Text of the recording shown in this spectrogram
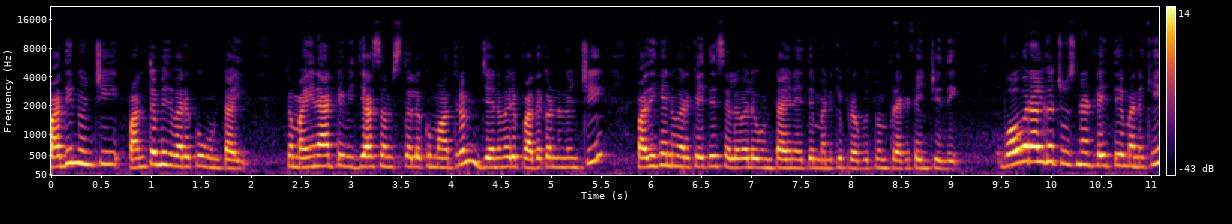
పది నుంచి పంతొమ్మిది వరకు ఉంటాయి. ఇక మైనార్టీ విద్యా సంస్థలకు మాత్రం జనవరి పదకొండు నుంచి పదిహేను వరకు అయితే సెలవులు ఉంటాయని అయితే మనకి ప్రభుత్వం ప్రకటించింది. ఓవరాల్గా చూసినట్లయితే మనకి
